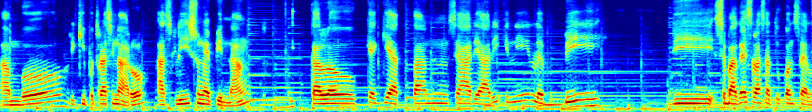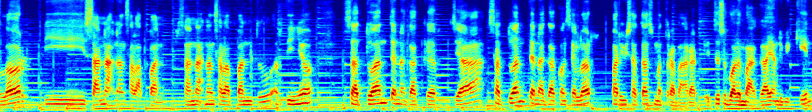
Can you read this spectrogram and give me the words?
Ambo Riki Putra Sinaro asli Sungai Pinang. Kalau kegiatan sehari-hari kini lebih di sebagai salah satu konselor di Sanak Nan Salapan. Sanak Nan Salapan itu artinya Satuan Tenaga Kerja, Satuan Tenaga Konselor Pariwisata Sumatera Barat. Itu sebuah lembaga yang dibikin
